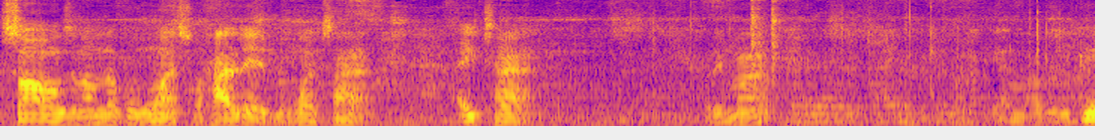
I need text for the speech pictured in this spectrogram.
songs, and I'm number one. So holler at me one time, eight times. For their mind. Yeah, I'm not really good.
